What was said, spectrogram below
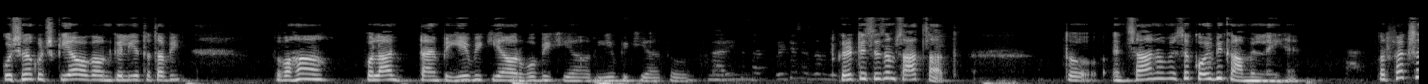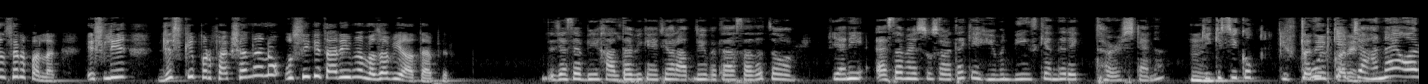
کچھ نہ کچھ کیا ہوگا ان کے لیے تو تبھی۔ تو وہاں فلاں ٹائم پہ یہ بھی کیا اور وہ بھی کیا اور یہ بھی کیا، تو کریٹیسم ساتھ ساتھ۔ تو انسانوں میں سے کوئی بھی کامل نہیں ہے۔ پرفیکشن صرف الگ۔ اس لیے جس کی پرفیکشن ہے نا، اسی کی تعریف میں مزہ بھی آتا ہے پھر۔ جیسے ابھی خالدہ بھی کہی تھی اور آپ نے بتایا تھا تو یعنی ایسا محسوس ہوتا ہے کہ ہیومن بینگس کے اندر ایک تھرسٹ ہے نا؟ کہ کسی کو ٹوٹ کے چاہنا ہے اور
